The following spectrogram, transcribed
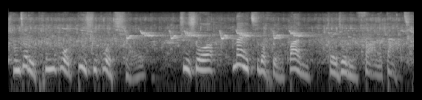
从这里通过必须过桥。据说那次的伙伴在这里发了大财。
